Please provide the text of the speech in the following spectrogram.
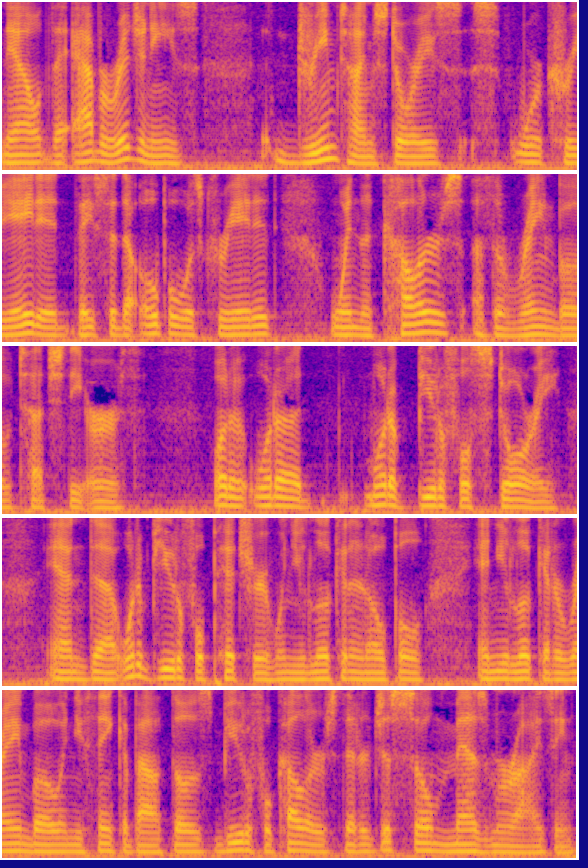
Now, the Aborigines Dreamtime stories were created. They said the opal was created when the colors of the rainbow touched the earth. What a what a what a beautiful story, and uh, what a beautiful picture when you look at an opal and you look at a rainbow and you think about those beautiful colors that are just so mesmerizing.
